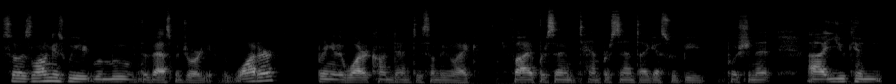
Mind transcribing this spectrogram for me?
So, as long as we remove the vast majority of the water, bringing the water content to something like 5%, 10%, I guess would be pushing it, uh, you can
